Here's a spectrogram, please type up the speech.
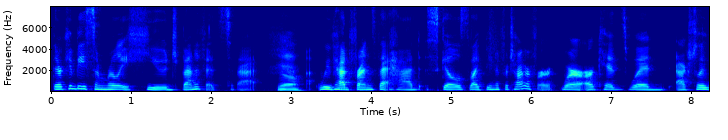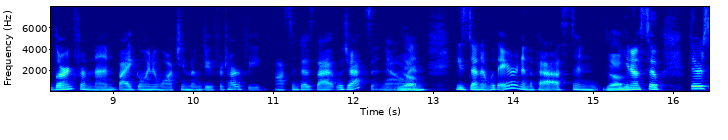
there can be some really huge benefits to that Yeah. we've had friends that had skills like being a photographer where our kids would actually learn from them by going and watching them do photography austin does that with jackson now Yeah. and he's done it with aaron in the past and Yeah. you know so there's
